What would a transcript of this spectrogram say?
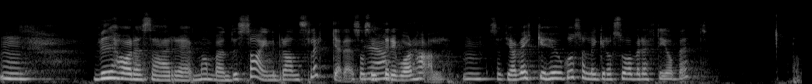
Mm. Vi har en så här, eh, man bara en designbrandsläckare som Ja. Mm. sitter i vår hall. Så att jag väcker Hugo som ligger och sover efter jobbet. Och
